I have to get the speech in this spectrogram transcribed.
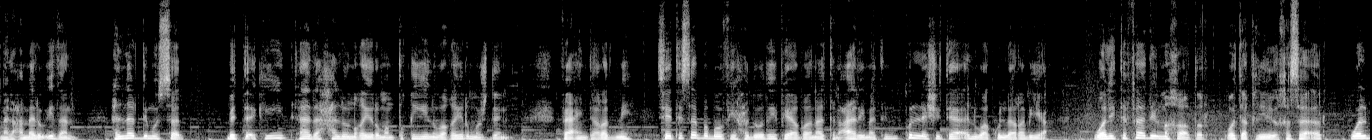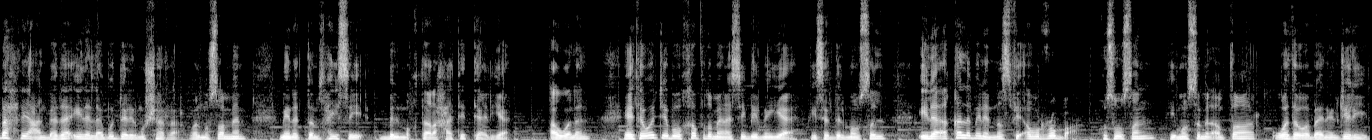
ما العمل إذن؟ هل نردم السد؟ بالتأكيد هذا حل غير منطقي وغير مجد فعند ردمه سيتسبب في حدوث فيضانات عارمة كل شتاء وكل ربيع. ولتفادي المخاطر وتقليل الخسائر والبحث عن بدائل لابد للمشرع والمصمم من التمحيص بالمقترحات التالية. أولا يتوجب خفض مناسيب المياه في سد الموصل إلى أقل من النصف أو الربع خصوصا في موسم الأمطار وذوبان الجليد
